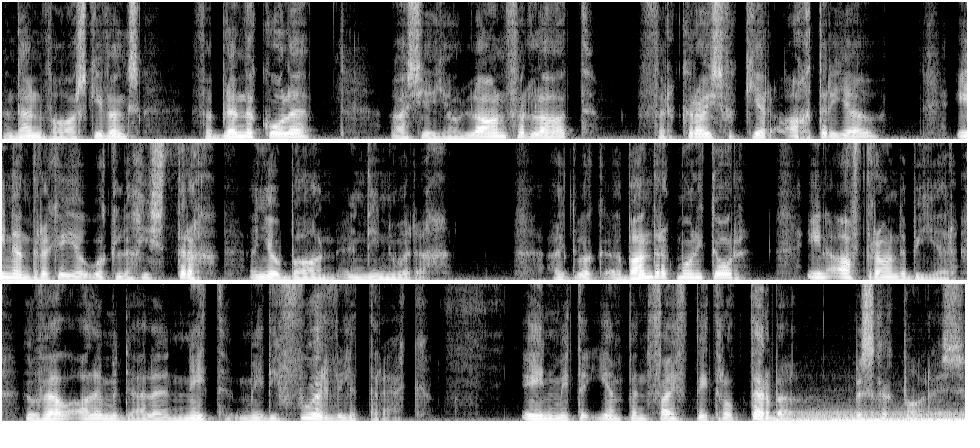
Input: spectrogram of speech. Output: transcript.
en dan waarskuwings vir blinde kolle as jy jou laan verlaat, vir kruisverkeer agter jou en dan druk hy jou ook liggies terug in jou baan indien nodig. Hy het ook 'n banddrukmonitor en afdraande beheer, hoewel alle modelle net met die voorwiele trek en met 'n 1.5 petrol turbo beskikbaar is.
